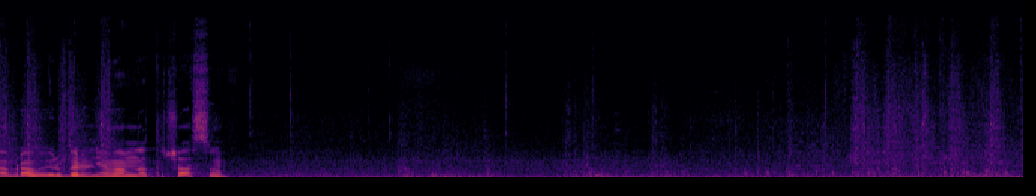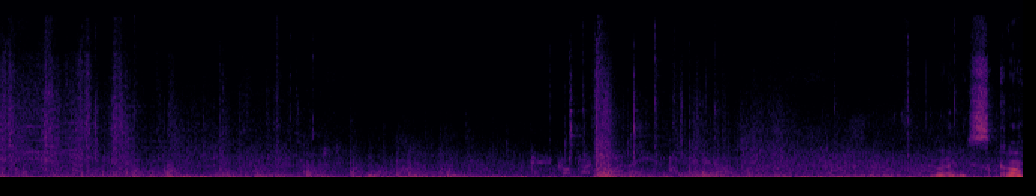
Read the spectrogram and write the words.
Dobra, Wilber, nie mam na to czasu. Za nisko.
